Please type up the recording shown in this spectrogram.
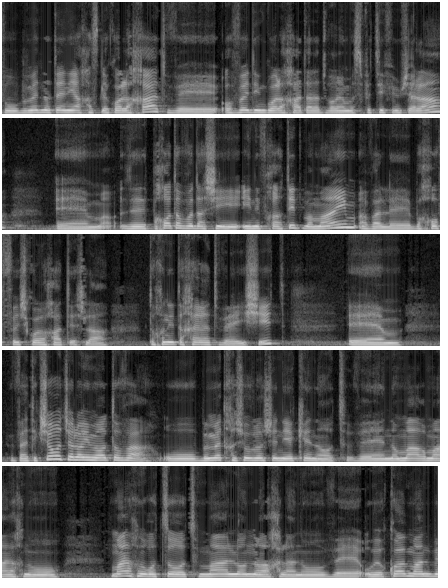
והוא באמת נותן יחס לכל אחת ועובד עם כל אחת על הדברים הספציפיים שלה. אה, זה פחות עבודה שהיא היא נבחרתית במים, אבל בחופש כל אחת יש לה תוכנית אחרת ואישית. אה, והתקשורת שלו היא מאוד טובה, הוא באמת חשוב לו שנהיה כנות ונאמר מה אנחנו, מה אנחנו רוצות, מה לא נוח לנו, והוא כל הזמן, ב,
